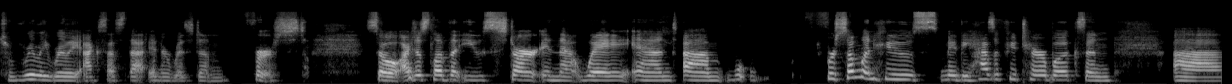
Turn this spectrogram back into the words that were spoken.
to really, really access that inner wisdom first. So I just love that you start in that way. And um, w- for someone who's maybe has a few tarot books and uh,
